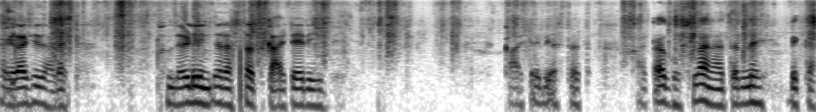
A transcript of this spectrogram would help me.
हैराशी झाडं आहेत. फुलं डेंजर असतात. काटेरी काटेरी असतात. काटा घुसला ना तर लय बेकार.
